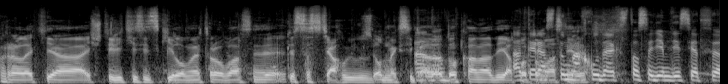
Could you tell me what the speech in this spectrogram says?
preletia aj 4000 km vlastne, keď sa stiahujú od Mexika ano. do Kanady. A, a potom teraz vlastne... tu má chudák 170 e,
